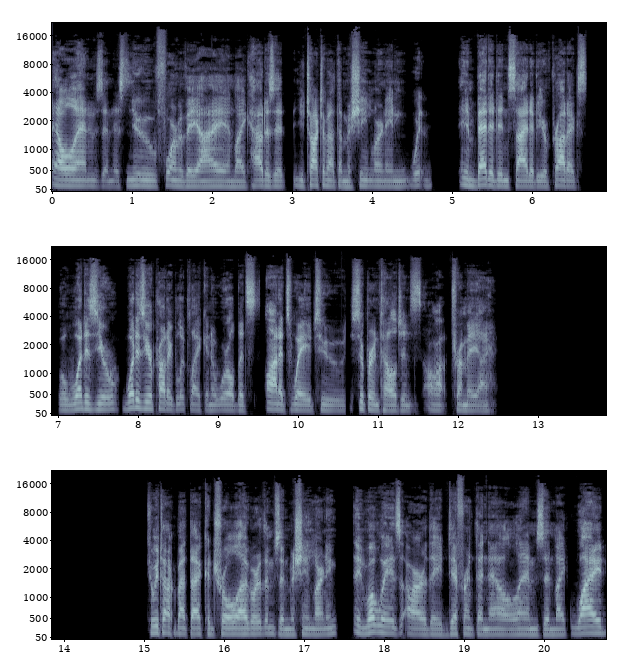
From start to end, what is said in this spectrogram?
LLMs and this new form of AI and like how does it? You talked about the machine learning w- embedded inside of your products well, what is your what does your product look like in a world that's on its way to super intelligence uh, from AI? Can we talk about that control algorithms and machine learning? In what ways are they different than LLMs and like why?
